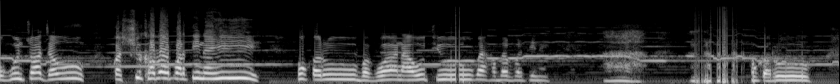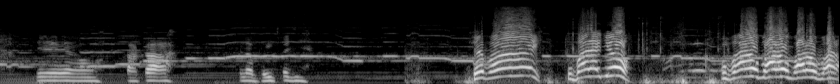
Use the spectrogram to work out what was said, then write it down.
ઓગું ચો જવું કશું ખબર પડતી નહીં. શું કરું? ભગવાન આવું થયું, કઈ ખબર પડતી નહીં. શું કરું? એ, કાકા, પેલા ભાઈ છે હે ભાઈ, ઊભા રહેજો. ઊભા ઊભા ઊભા ઊભા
